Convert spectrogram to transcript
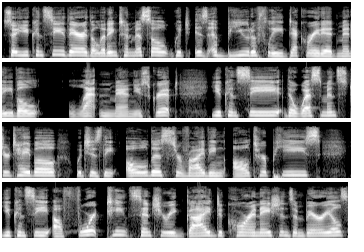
So you can see there the Litlyngton Missal, which is a beautifully decorated medieval Latin manuscript. You can see the Westminster table, which is the oldest surviving altarpiece. You can see a 14th century guide to coronations and burials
